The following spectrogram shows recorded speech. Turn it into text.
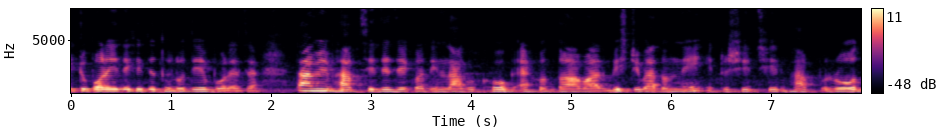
একটু পরেই দেখি যে ধুলো দিয়ে ভরে যায়। তা আমি ভাবছি যে যে কদিন লাগুক হোক, এখন তো আবার বৃষ্টি বাদল নেই, একটু শীত শীত ভাব, রোদ,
